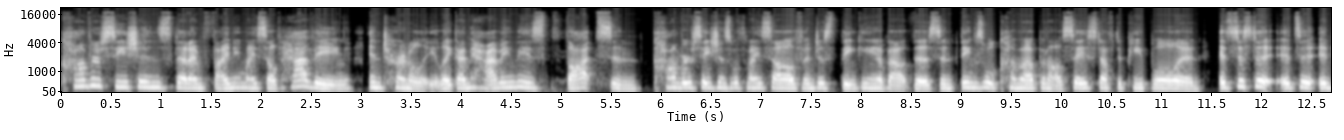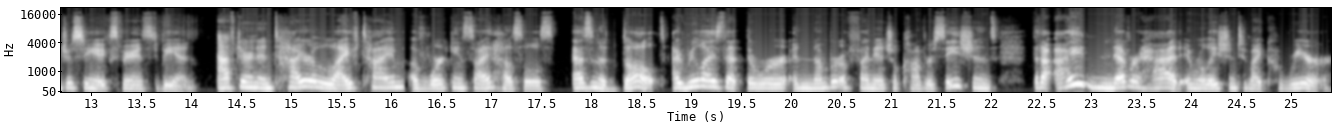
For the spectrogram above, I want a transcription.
conversations that I'm finding myself having internally. Like I'm having these thoughts and conversations with myself and just thinking about this and things will come up and I'll say stuff to people and it's just a it's an interesting experience to be in. After an entire lifetime of working side hustles as an adult, I realized that there were a number of financial conversations that I never had in relation to my career.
